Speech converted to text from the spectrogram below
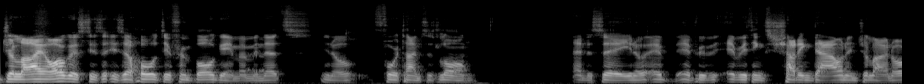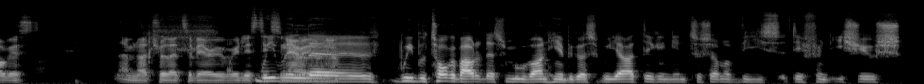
July August is is a whole different ball game. I mean, that's you know four times as long. And to say you know every everything's shutting down in July and August I'm not sure that's a very realistic we scenario. Will, uh, we will talk about it as we move on here because we are digging into some of these different issues.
